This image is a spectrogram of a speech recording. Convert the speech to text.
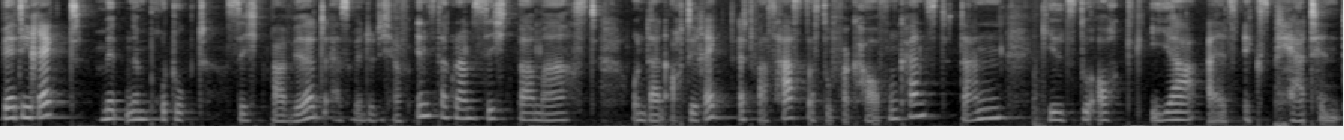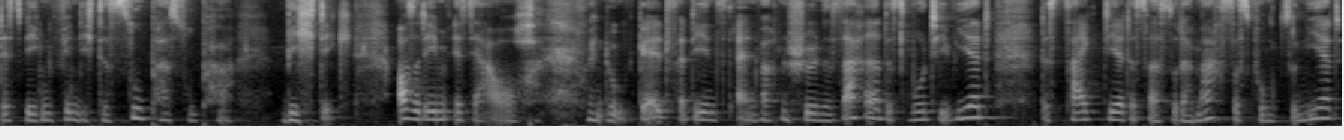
wer direkt mit einem Produkt sichtbar wird, also wenn du dich auf Instagram sichtbar machst und dann auch direkt etwas hast, das du verkaufen kannst, dann giltst du auch eher als Expertin. Deswegen finde ich das super, super wichtig. Außerdem ist ja auch, wenn du Geld verdienst, einfach eine schöne Sache. Das motiviert, das zeigt dir, das, was du da machst, das funktioniert.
